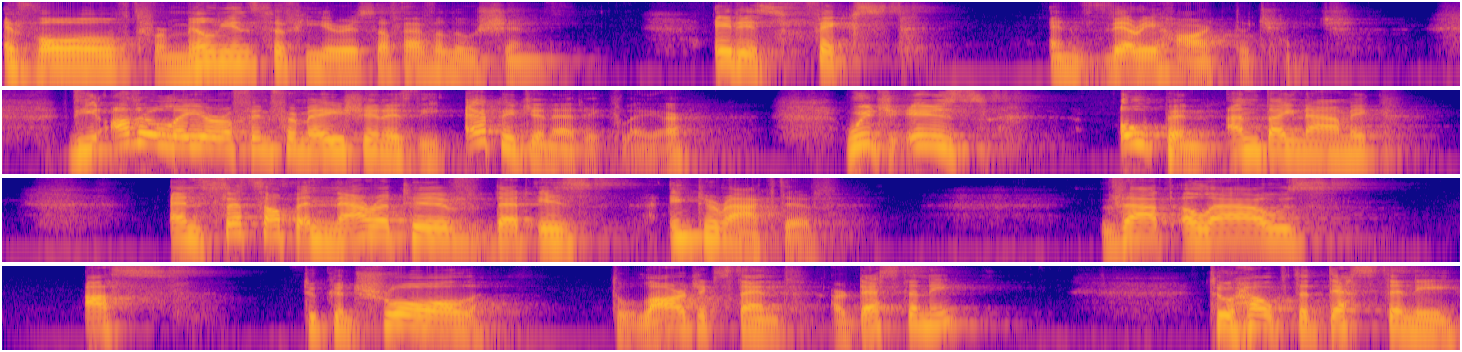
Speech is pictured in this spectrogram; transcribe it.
evolved for millions of years of evolution. It is fixed and very hard to change. The other layer of information is the epigenetic layer, which is open and dynamic and sets up a narrative that is interactive, that allows us to control, to a large extent, our destiny, to help the destiny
